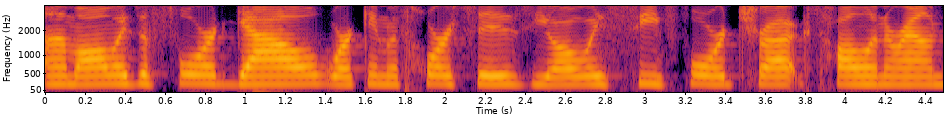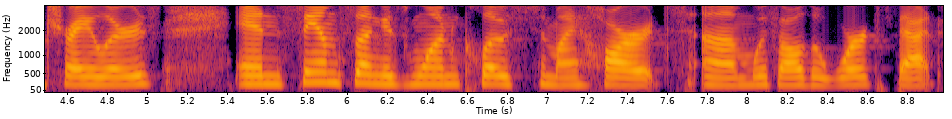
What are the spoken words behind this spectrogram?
I'm always a Ford gal working with horses. You always see Ford trucks hauling around trailers, and Samsung is one close to my heart um, with all the work that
